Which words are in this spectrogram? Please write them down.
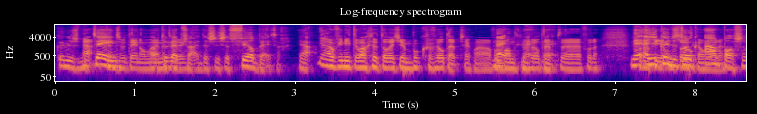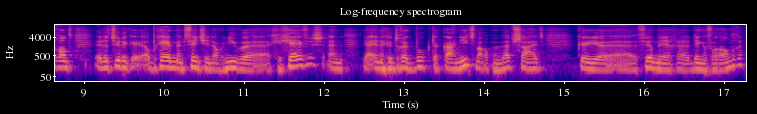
kunnen ze Ja, meteen, kunnen ze meteen online op de natuurlijk. website. Dus, dus dat is veel beter. Ja. Ja, hoef je niet te wachten totdat je een boek gevuld hebt, zeg maar. Of Nee, een band gevuld nee. hebt eh, voor de... Nee, en je kunt het ook aanpassen, want eh, natuurlijk eh, op een gegeven moment vind je nog nieuwe gegevens. En ja, in een gedrukt boek, dat kan niet, maar op een website kun je eh, veel meer eh, dingen veranderen.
